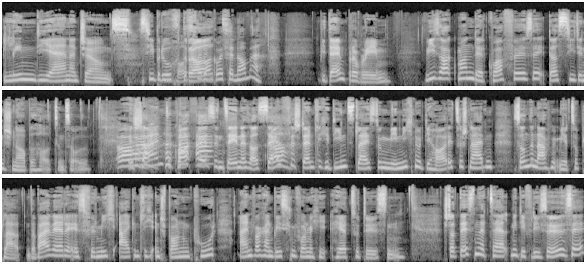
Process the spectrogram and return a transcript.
Lindiana Jones. Sie braucht Was für ein Rat guter Name. bei dem Problem. Wie sagt man der Coiffeuse, dass sie den Schnabel halten soll? Es scheint, Coiffeusen sehen es als selbstverständliche Dienstleistung, mir nicht nur die Haare zu schneiden, sondern auch mit mir zu plaudern. Dabei wäre es für mich eigentlich Entspannung pur, einfach ein bisschen vor mich her zu dösen. Stattdessen erzählt mir die Friseuse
